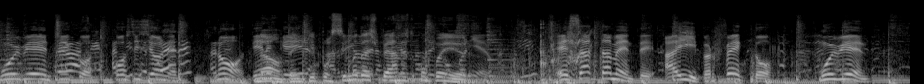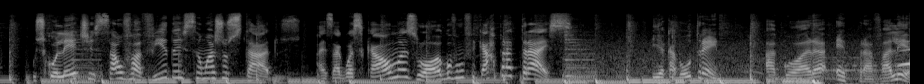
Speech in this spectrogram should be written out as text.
Muy bien, chicos. Posiciones. No, tienes Não, que tem ir que ir por cima das pernas do companheiro. Exactamente. Ahí, perfecto. Muy bien. Os coletes salva-vidas são ajustados. As águas calmas logo vão ficar para trás. E acabou o treino. Agora é pra valer.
